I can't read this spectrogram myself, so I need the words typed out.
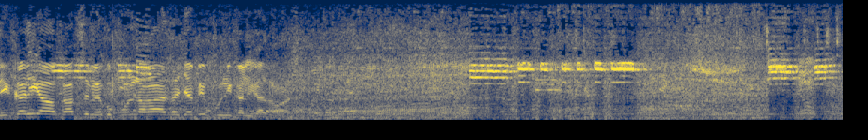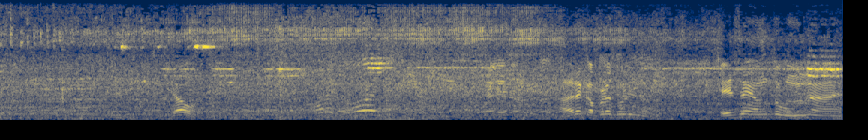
निकल गया और कब से मेरे को फ़ोन लगाया था, जब भी फ़ोन निकल गया था वहाँ से। क्या हो अरे कपड़े थोड़ी ना। ऐसे हम तो घूमना है।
